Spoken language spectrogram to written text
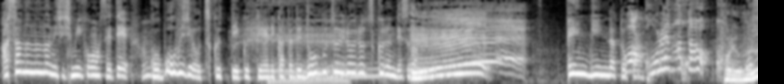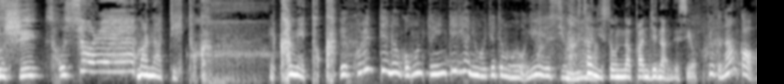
麻の布に染み込ませて、こう、オブジェを作っていくっていうやり方で、動物をいろいろ作るんですが、ペンギンだとわ、か、これまた、これ漆？おしゃれ。マナティーとか、えカメとか、え、これってなんか本当インテリアに置いててもいいですよね。まさにそんな感じなんですよ。っていうかなんか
